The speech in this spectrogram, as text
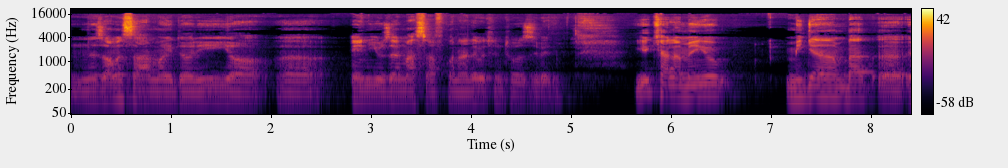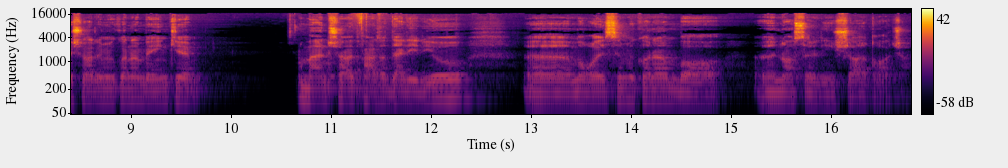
نظام سرمایداری یا این یوزر مصرف کننده بتونیم توضیح بدیم. یه کلمه رو میگم بعد اشاره می‌کنم به اینکه من شاید فرزا دلیری رو مقایسه می‌کنم با ناصرالدین شاه قاجار.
